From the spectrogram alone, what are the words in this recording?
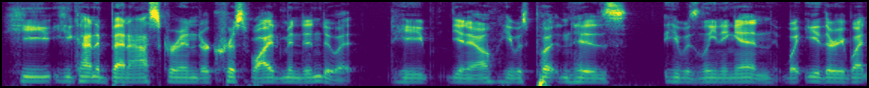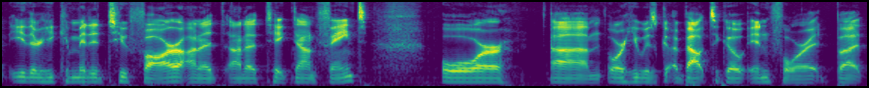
he he kind of Ben Askren or Chris Weidman into it. He you know he was putting his he was leaning in. But either he went either he committed too far on a on a takedown feint, or um, or he was about to go in for it. But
